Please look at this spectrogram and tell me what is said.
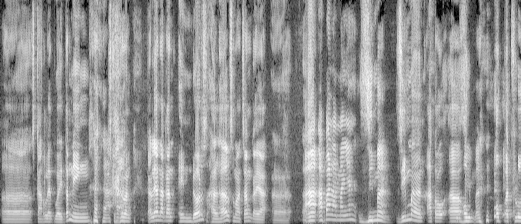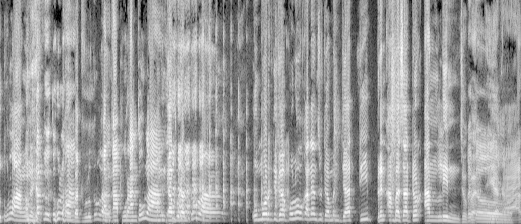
eh, Scarlet Whitening. Sekarang kalian akan endorse hal-hal semacam kayak eh, Ah, apa namanya? Ziman. Ziman atau eh, ob- Ziman. obat flu tulang. Obat flu tulang. Obat flu tulang. Pengkapuran tulang. Pengkaburan tulang. Umur 30 kalian sudah menjadi brand ambassador Anlin coba. Betul. Iya kan?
